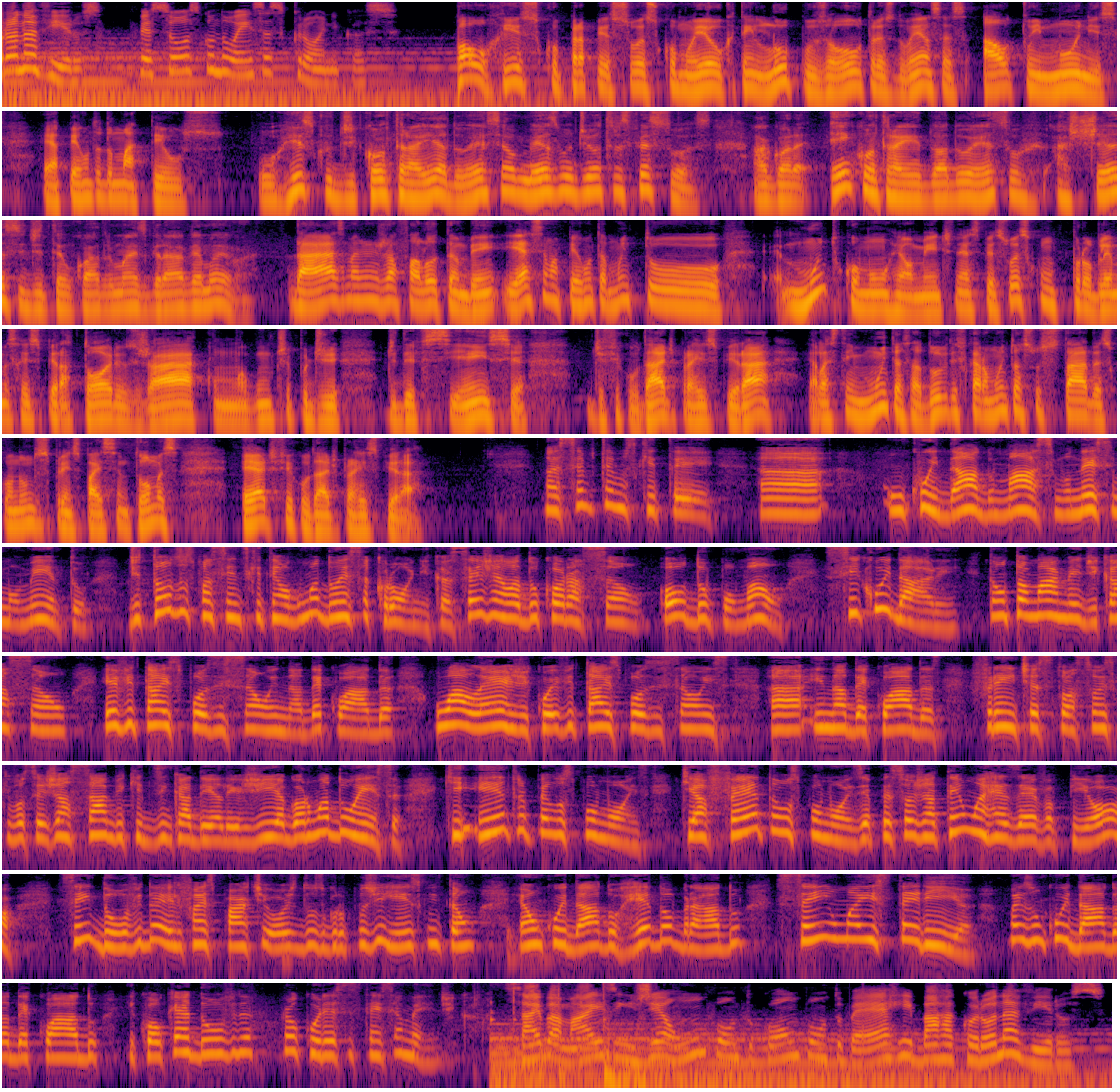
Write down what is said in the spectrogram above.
Coronavírus. Pessoas com doenças crônicas. Qual o risco para pessoas como eu, que têm lupus ou outras doenças autoimunes? É a pergunta do Matheus. O risco de contrair a doença é o mesmo de outras pessoas. Agora, em contraindo a doença, a chance de ter um quadro mais grave é maior. Da asma a gente já falou também, e essa é uma pergunta muito, muito comum realmente, né? As pessoas com problemas respiratórios já, com algum tipo de, de deficiência, dificuldade para respirar, elas têm muito essa dúvida e ficaram muito assustadas quando um dos principais sintomas é a dificuldade para respirar. Nós sempre temos que ter uh, um cuidado máximo nesse momento de todos os pacientes que têm alguma doença crônica, seja ela do coração ou do pulmão, se cuidarem. Então, tomar medicação, evitar exposição inadequada, o alérgico, evitar exposições ah, inadequadas frente a situações que você já sabe que desencadeia alergia. Agora, uma doença que entra pelos pulmões, que afeta os pulmões e a pessoa já tem uma reserva pior, sem dúvida, ele faz parte hoje dos grupos de risco. Então, é um cuidado redobrado, sem uma mas um cuidado adequado e qualquer dúvida, procure assistência médica. Saiba mais em g1.com.br barra coronavírus.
